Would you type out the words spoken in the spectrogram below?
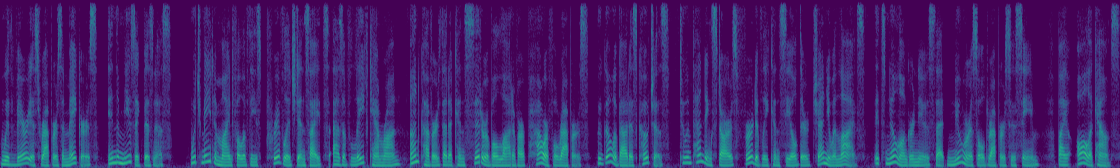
with various rappers and makers in the music business, which made him mindful of these privileged insights as of late Cam'ron uncovered that a considerable lot of our powerful rappers who go about as coaches to impending stars furtively concealed their genuine lives it's no longer news that numerous old rappers who seem, by all accounts,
